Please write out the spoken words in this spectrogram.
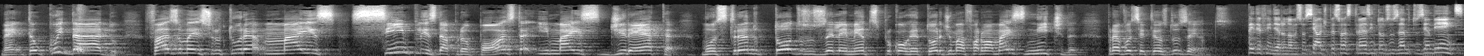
Né? Então, cuidado, faz uma estrutura mais simples da proposta e mais direta, mostrando todos os elementos para o corretor de uma forma mais nítida para você ter os 200. E defender o nome social de pessoas trans em todos os âmbitos e ambientes,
